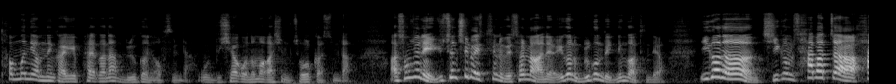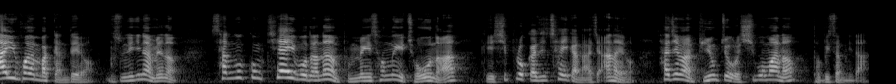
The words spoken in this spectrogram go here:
터무니없는 가격에 팔거나 물건이 없습니다. 무시하고 넘어가시면 좋을 것 같습니다. 아 성준이 6700XT는 왜 설명 안 해요? 이거는 물건도 있는 것 같은데요. 이거는 지금 사봤자 하위 호환밖에 안 돼요. 무슨 얘기냐면은 360 Ti보다는 분명히 성능이 좋으나 그게 10%까지 차이가 나지 않아요. 하지만 비용적으로 15만원 더 비쌉니다.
